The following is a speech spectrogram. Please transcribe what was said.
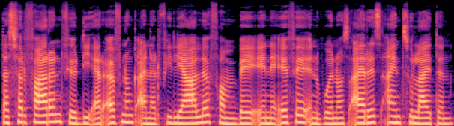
das Verfahren für die Eröffnung einer Filiale vom BNF in Buenos Aires einzuleiten.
